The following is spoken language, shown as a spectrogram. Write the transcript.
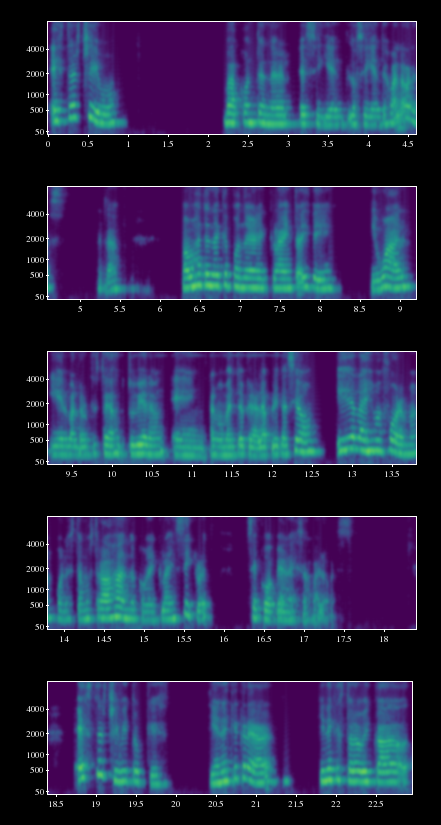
Este archivo va a contener los siguientes valores, ¿verdad? Vamos a tener que poner el client ID igual y el valor que ustedes obtuvieron al momento de crear la aplicación y de la misma forma, cuando estamos trabajando con el client secret, se copian esos valores. Este archivito que tienen que crear tiene que estar ubicado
